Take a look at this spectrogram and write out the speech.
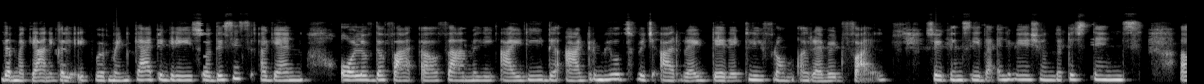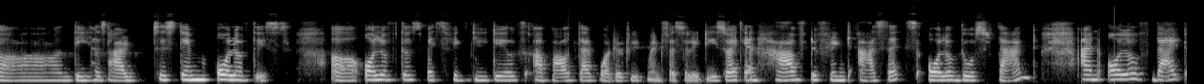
the mechanical equipment category. So this is again all of the fa uh, family ID, the attributes which are read directly from a Revit file. So you can see the elevation, the distance, uh, the hazard system, all of this, uh, all of the specific details about that water treatment facility. So I can have different assets, all of those tagged, and all of that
